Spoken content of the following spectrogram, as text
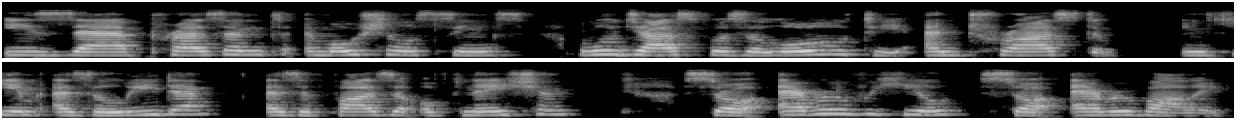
is the present emotional things will just for the loyalty and trust in him as a leader, as a father of nation, so every hill, saw every valley.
